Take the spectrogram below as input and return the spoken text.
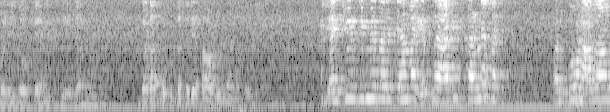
बळी गवते आणि सी ए जाधव. गडाचं कुठंतरी आता ऑडिट झालं पाहिजे. त्यांची जिम्मेदारी त्यांना घेतलं ऑडिट करण्यासाठी. पण दोन हजार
